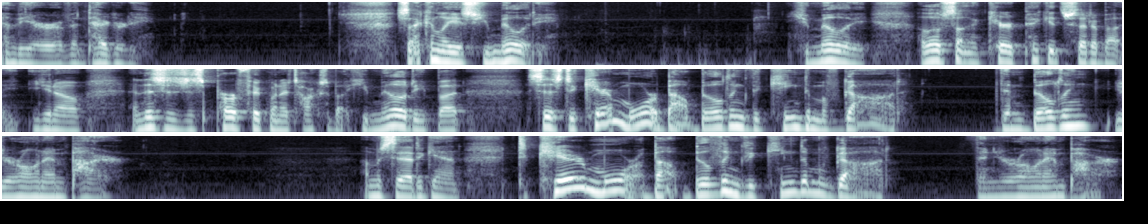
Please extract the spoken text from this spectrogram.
in the area of integrity. Secondly, is humility. Humility. I love something Carrie Pickett said about, you know, and this is just perfect when it talks about humility, but it says to care more about building the kingdom of God than building your own empire. I'm going to say that again. To care more about building the kingdom of God than your own empire.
